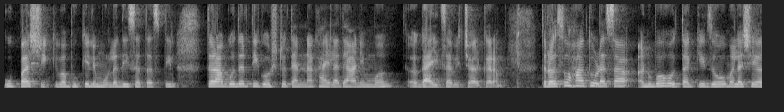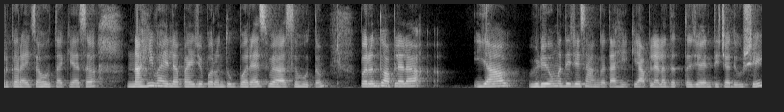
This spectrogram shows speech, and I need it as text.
उपाशी किंवा भुकेले मुलं दिसत असतील तर अगोदर ती गोष्ट त्यांना खायला द्या आणि मग गाईचा विचार करा. तर असो हा थोडासा अनुभव होता की जो मला शेअर करायचा होता की असं नाही व्हायला पाहिजे परंतु बऱ्याच वेळा असं होतं. परंतु आपल्याला या व्हिडिओमध्ये जे सांगत आहे की आपल्याला दत्त जयंतीच्या दिवशी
